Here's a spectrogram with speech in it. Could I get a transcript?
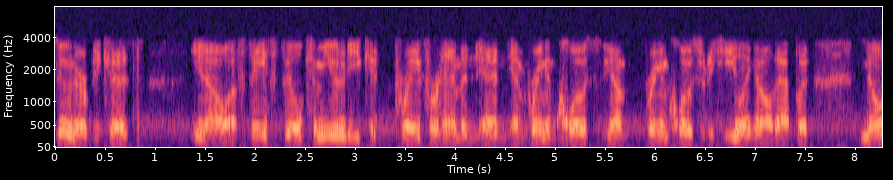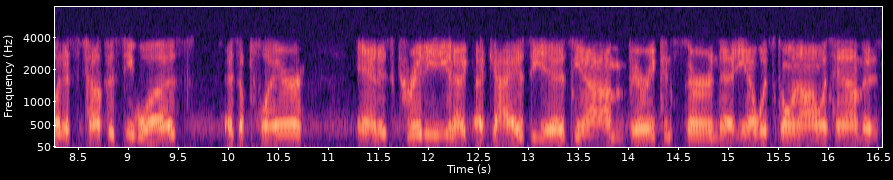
sooner because, you know, a faith-filled community could pray for him and, and, and bring him close, you know, bring him closer to healing and all that. But knowing as tough as he was as a player and as gritty, you know, a guy as he is, you know, I'm very concerned that, you know, what's going on with him is,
